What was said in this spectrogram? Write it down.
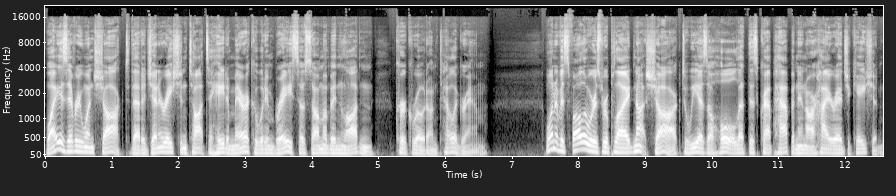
Why is everyone shocked that a generation taught to hate America would embrace Osama bin Laden? Kirk wrote on Telegram. One of his followers replied, Not shocked. We as a whole let this crap happen in our higher education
